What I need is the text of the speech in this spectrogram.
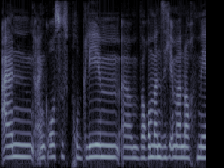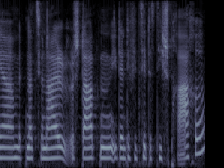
ein, ein großes Problem, ähm, warum man sich immer noch mehr mit Nationalstaaten identifiziert, ist die Sprache.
